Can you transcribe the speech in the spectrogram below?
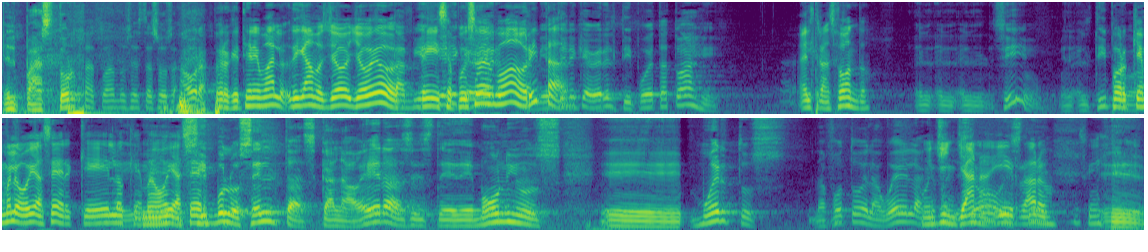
el pastor tatuándose estas cosas. Ahora. Pero ¿qué tiene malo? Digamos, yo, yo veo. Y se puso de moda ahorita. tiene que ver el tipo de tatuaje. El trasfondo. El, el, sí, el, tipo. ¿Por qué me lo voy a hacer? ¿Qué es lo que me voy a hacer? Símbolos celtas, calaveras, este, demonios, eh, muertos. La foto de la abuela. Un yin ahí, este, raro. Eh,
